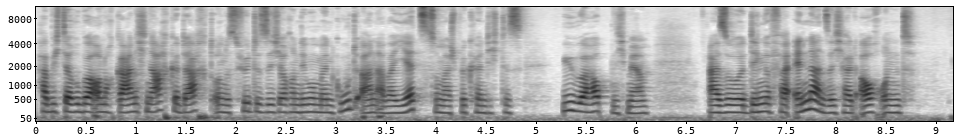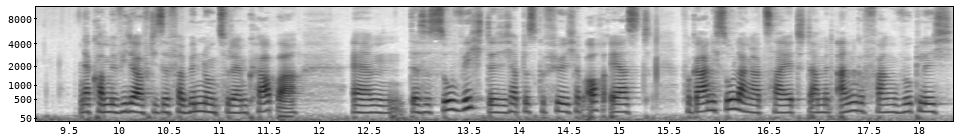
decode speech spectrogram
habe ich darüber auch noch gar nicht nachgedacht und es fühlte sich auch in dem Moment gut an. Aber jetzt zum Beispiel könnte ich das überhaupt nicht mehr. Also Dinge verändern sich halt auch und da kommen wir wieder auf diese Verbindung zu deinem Körper. Ähm, das ist so wichtig. Ich habe das Gefühl, ich habe auch erst vor gar nicht so langer Zeit damit angefangen, wirklich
